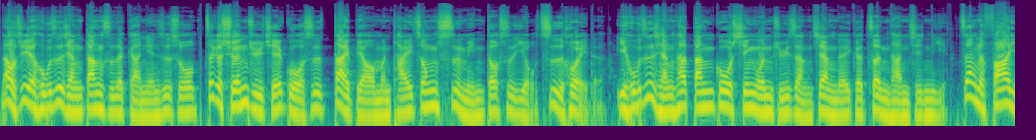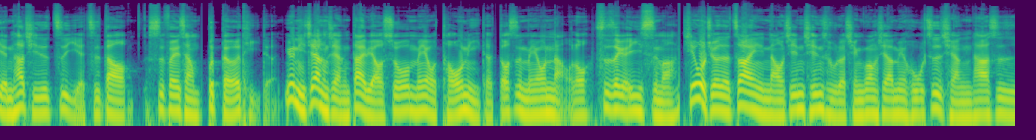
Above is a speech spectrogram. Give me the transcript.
那我记得胡志强当时的感言是说，这个选举结果是代表我们台中市民都是有智慧的。以胡志强他当过新闻局长这样的一个政坛经历，这样的发言他其实自己也知道是非常不得体的，因为你这样讲代表说没有投你的都是没有脑咯，是这个意思吗？其实我觉得在脑筋清楚的情况下面，胡志强他是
